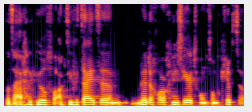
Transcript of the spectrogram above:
dat er eigenlijk heel veel activiteiten werden georganiseerd rondom crypto.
